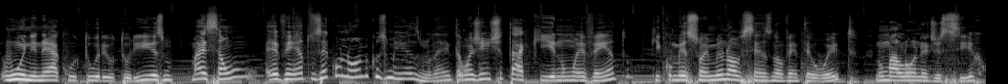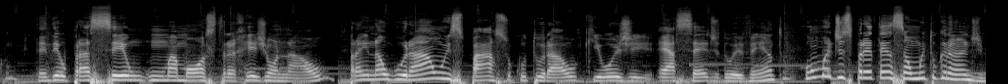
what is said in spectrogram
une né, a cultura e o turismo, mas são eventos econômicos mesmo, né? Então a gente está aqui num evento que começou em 1998, numa lona de circo, entendeu? Para ser um, uma mostra regional, para inaugurar um espaço cultural que hoje é a sede do evento, com uma despretensão muito grande,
